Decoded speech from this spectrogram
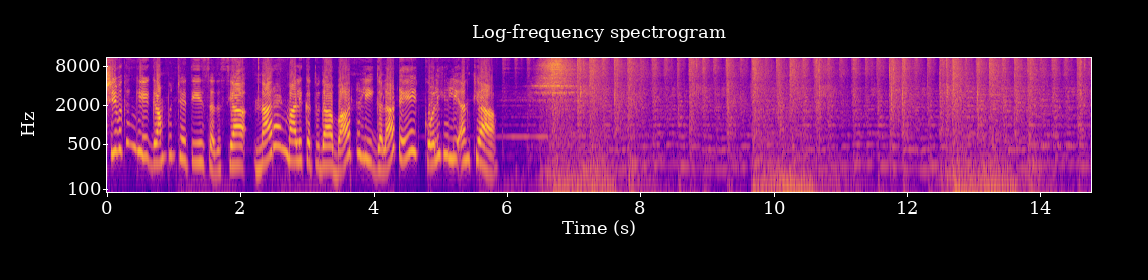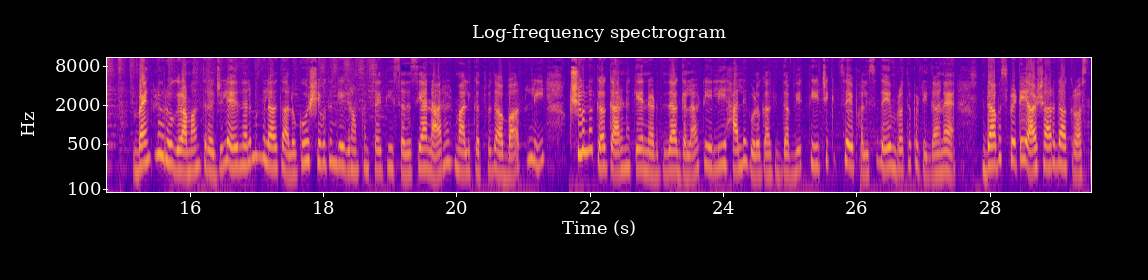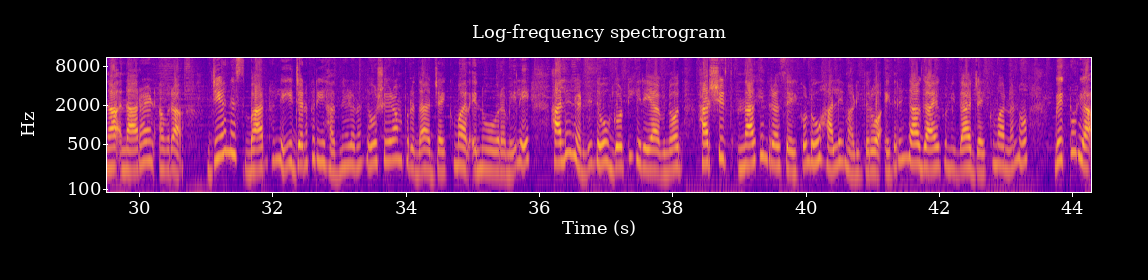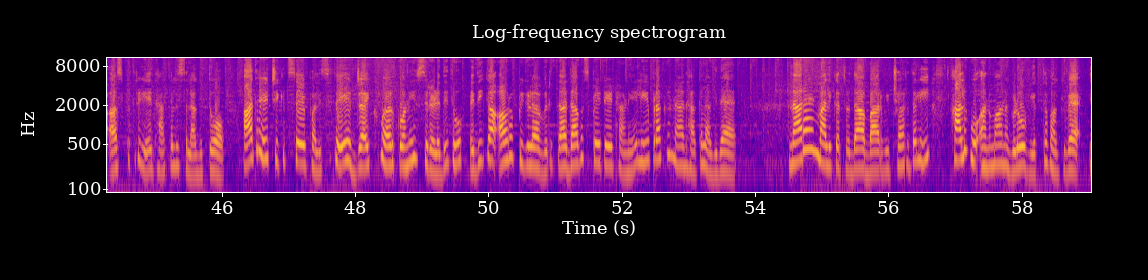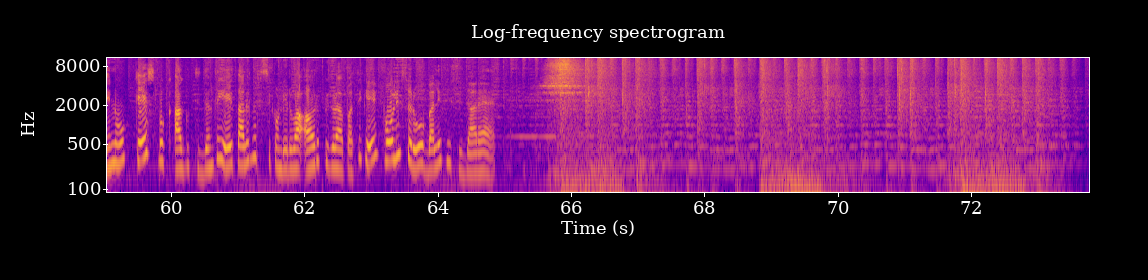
ಶಿವಗಂಗೆ ಗ್ರಾಮ ಪಂಚಾಯತಿ ಸದಸ್ಯ ನಾರಾಯಣ್ ಮಾಲೀಕತ್ವದ ಬಾರ್ನಲ್ಲಿ ಗಲಾಟೆ ಕೊಲೆಯಲ್ಲಿ ಅಂತ್ಯ. ಬೆಂಗಳೂರು ಗ್ರಾಮಾಂತರ ಜಿಲ್ಲೆ ನೆಲಮಂಗಲ ತಾಲೂಕು ಶಿವಗಂಗೆ ಗ್ರಾಮ ಪಂಚಾಯಿತಿ ಸದಸ್ಯ ನಾರಾಯಣ್ ಮಾಲೀಕತ್ವದ ಬಾರ್ನಲ್ಲಿ ಕ್ಷುಲ್ಲಕ ಕಾರಣಕ್ಕೆ ನಡೆದಿದ್ದ ಗಲಾಟೆಯಲ್ಲಿ ಹಲ್ಲೆಗೊಳಗಾಗಿದ್ದ ವ್ಯಕ್ತಿ ಚಿಕಿತ್ಸೆ ಫಲಿಸದೆ ಮೃತಪಟ್ಟಿದ್ದಾನೆ. ದಾಬಸ್ಪೇಟೆಯ ಶಾರದಾ ಕ್ರಾಸ್ನ ನಾರಾಯಣ್ ಅವರ ಜಿಎನ್ಎಸ್ ಬಾರ್ನಲ್ಲಿ ಜನವರಿ ಹದಿನೇಳರಂದು ಶ್ರೀರಾಂಪುರದ ಜಯಕುಮಾರ್ ಎನ್ನುವವರ ಮೇಲೆ ಹಲ್ಲೆ ನಡೆದಿದ್ದು ಗೊಟ್ಟಿಗೆರೆಯ ವಿನೋದ್, ಹರ್ಷಿತ್, ನಾಗೇಂದ್ರ ಸೇರಿಕೊಂಡು ಹಲ್ಲೆ ಮಾಡಿದ್ದರು. ಇದರಿಂದ ಗಾಯಗೊಂಡಿದ್ದ ಜಯಕುಮಾರ್ನನ್ನು ವಿಕ್ಟೋರಿಯಾ ಆಸ್ಪತ್ರೆಗೆ ದಾಖಲಿಸಲಾಗಿತ್ತು. ಆದರೆ ಚಿಕಿತ್ಸೆ ಫಲಿಸದೆ ಜಯಕುಮಾರ್ ಕೊನೆಯುಸಿರೆಳೆದಿದ್ದು ಇದೀಗ ಆರೋಪಿಗಳ ವಿರುದ್ಧ ದಾಬಸ್ಪೇಟೆ ಠಾಣೆಯಲ್ಲಿ ಪ್ರಕರಣ ದಾಖಲಾಗಿದೆ. ನಾರಾಯಣ್ ಮಾಲೀಕತ್ವದ ಬಾರ್ ವಿಚಾರದಲ್ಲಿ ಹಲವು ಅನುಮಾನಗಳು ವ್ಯಕ್ತವಾಗಿವೆ. ಇನ್ನು ಕೇಸ್ ಬುಕ್ ಆಗುತ್ತಿದ್ದಂತೆಯೇ ತಲೆಮರೆಸಿಕೊಂಡಿರುವ ಆರೋಪಿಗಳ ಪತ್ತೆಗೆ ಪೊಲೀಸರು ಬಲೆ ಬೀಸಿದ್ದಾರೆ.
